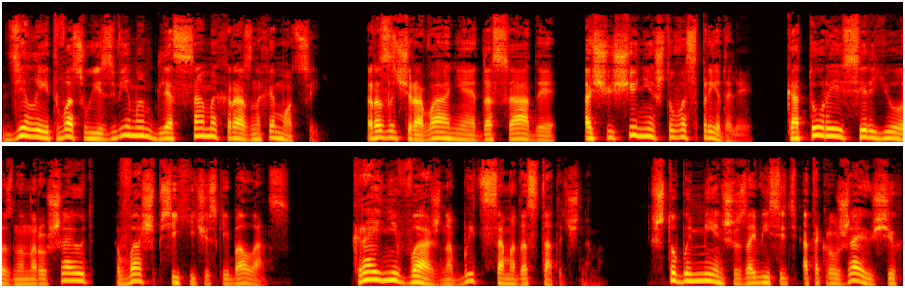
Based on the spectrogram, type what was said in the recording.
делает вас уязвимым для самых разных эмоций. Разочарования, досады, ощущение, что вас предали, которые серьезно нарушают ваш психический баланс. Крайне важно быть самодостаточным. Чтобы меньше зависеть от окружающих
